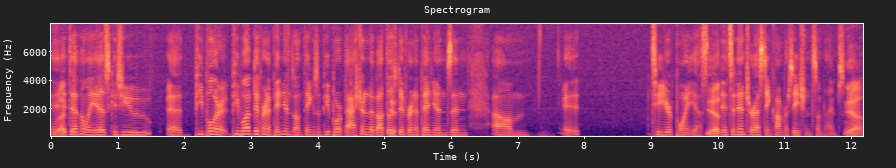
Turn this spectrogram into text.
it, it definitely is because you uh, people are people have different opinions on things, and people are passionate about those yeah. different opinions, and um, it To your point, yes, Yeah. it, it's an interesting conversation sometimes. Yeah.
